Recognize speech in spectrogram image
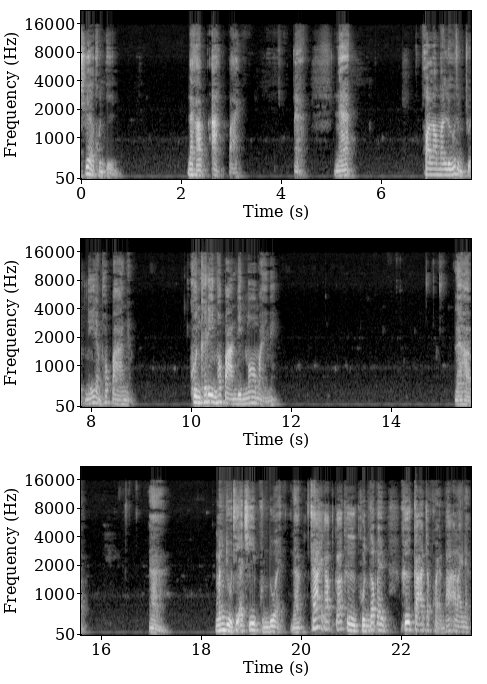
เชื่อคนอื่นนะครับ อะ ไปะนะ พอเรามารู้ถึงจุดนี้อย่างพ่อปานเนี่ย คุณเคยได้ยินพ่อปานดินหม้อใหม่ไหม นะครับอ่ามันอยู่ที่อาชีพคุณด้วยนะครับใช่ครับก็คือคุณก็ไปคือการจะแขวนพระอะไรเนี่ย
